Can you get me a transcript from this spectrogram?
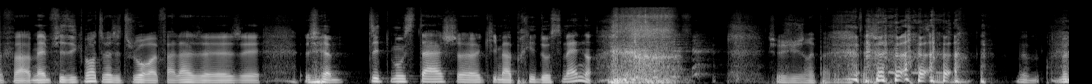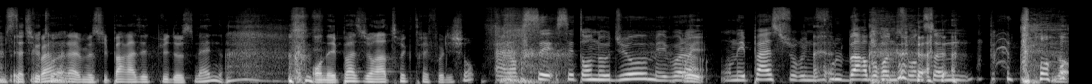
Enfin, même physiquement, tu vois, j'ai toujours, enfin là, j'ai, une petite moustache euh, qui m'a pris deux semaines. Je jugerai pas. la moustache. même, même tu que vois, toi. là, je me suis pas rasé depuis deux semaines. On n'est pas sur un truc très folichon. Alors c'est c'est en audio, mais voilà, Oui. on n'est pas sur une full barbe Ron Swanson. Pas tant. Non.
